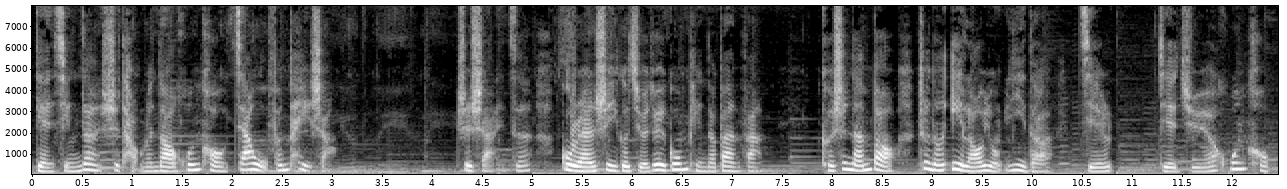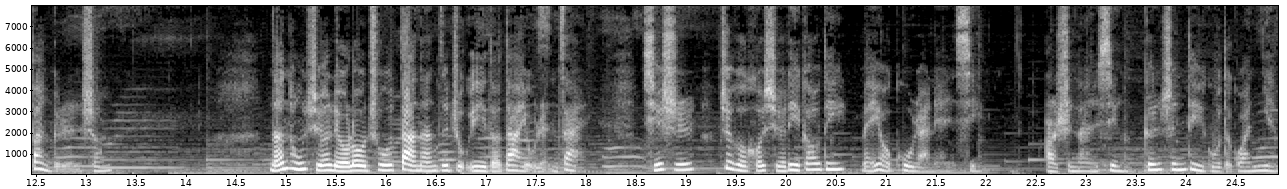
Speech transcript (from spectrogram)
典型的是讨论到婚后家务分配上，掷骰子固然是一个绝对公平的办法，可是难保这能一劳永逸的结解决婚后半个人生。男同学流露出大男子主义的大有人在，其实这个和学历高低没有固然联系，而是男性根深蒂固的观念，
